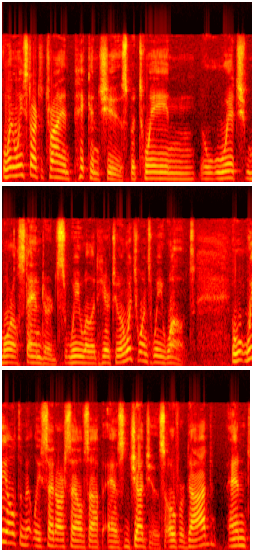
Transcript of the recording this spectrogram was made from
when we start to try and pick and choose between which moral standards we will adhere to and which ones we won't, we ultimately set ourselves up as judges over God and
